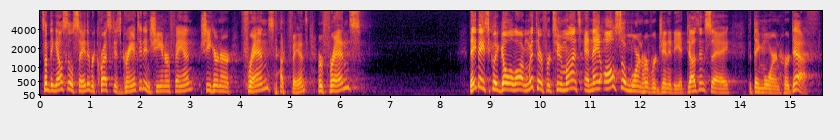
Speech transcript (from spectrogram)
something else they'll say the request is granted, and she and her fan, she and her friends, not her fans, her friends they basically go along with her for two months and they also mourn her virginity. It doesn't say that they mourn her death.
